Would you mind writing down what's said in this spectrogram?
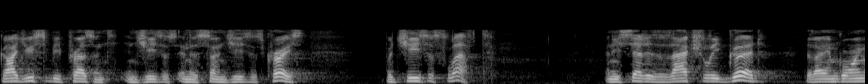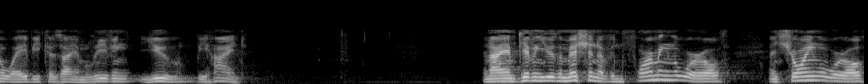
God used to be present in Jesus, in his son Jesus Christ, but Jesus left. And he said, It is actually good that I am going away because I am leaving you behind. And I am giving you the mission of informing the world and showing the world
